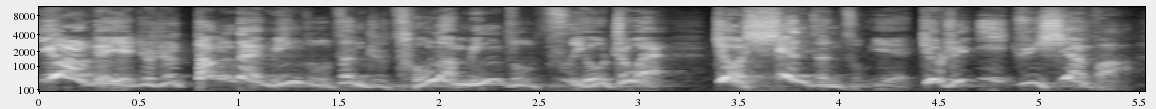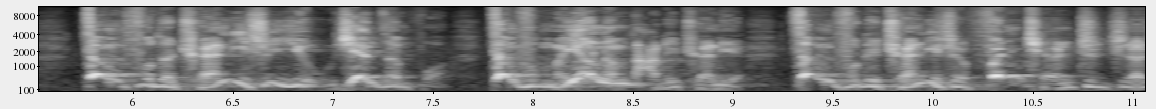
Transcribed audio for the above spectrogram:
第二个，也就是当代民主政治，除了民主自由之外，叫宪政主义，就是依据宪法，政府的权力是有限政府，政府没有那么大的权力，政府的权力是分权之治，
